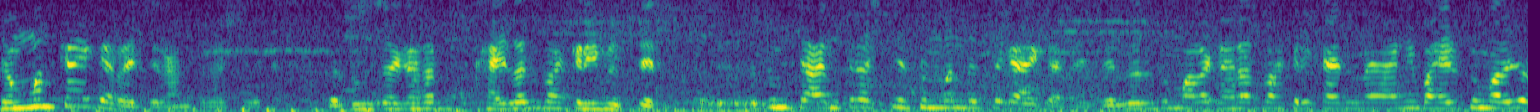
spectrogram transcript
संबंध काय करायचे आंतरराष्ट्रीय? जर तुमच्या घरात खायलाच भाकरी नसेल तर तुमच्या आंतरराष्ट्रीय संबंधाचं काय करायचं? जर तुम्हाला घरात भाकरी खायला नाही आणि बाहेर तुम्हाला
